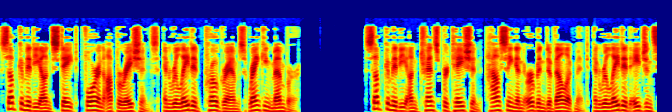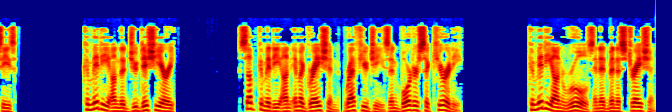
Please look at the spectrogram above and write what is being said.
Subcommittee on State, Foreign Operations and Related Programs ranking member Subcommittee on Transportation, Housing and Urban Development and Related Agencies Committee on the Judiciary Subcommittee on Immigration, Refugees and Border Security Committee on Rules and Administration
